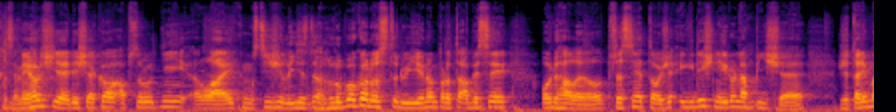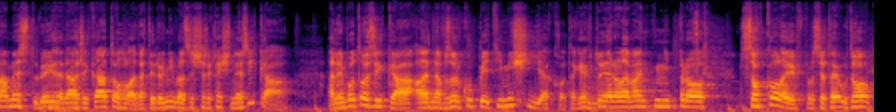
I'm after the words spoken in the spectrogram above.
To nejhorší je, když jako absolutní like musíš líst hluboko do studií jenom proto, aby si odhalil přesně to, že i když někdo napíše, že tady máme studii, která říká tohle, tak ty do ní a řekneš neříká. A nebo to říká, ale na vzorku pěti myší, jako. Tak jak to je relevantní pro cokoliv, prostě to je u toho...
